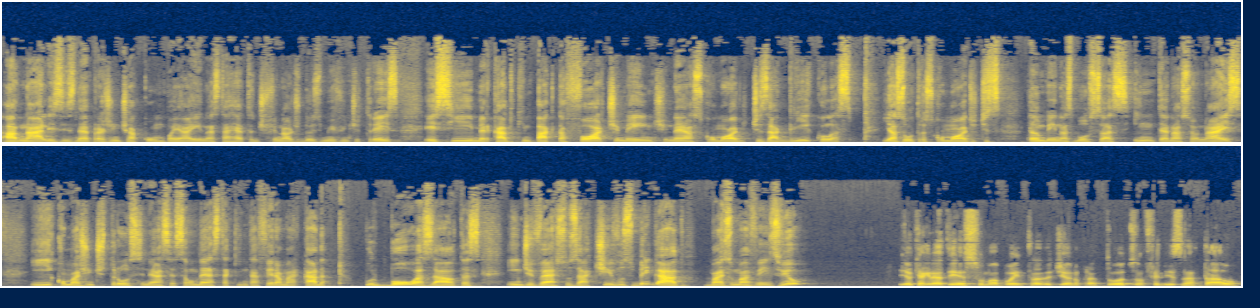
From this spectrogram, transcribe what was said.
análises, né, para a gente acompanhar aí nesta reta de final de 2023 esse mercado que impacta fortemente, né, as commodities agrícolas e as outras commodities também nas bolsas internacionais. E como a gente trouxe, né, a sessão desta quinta-feira marcada por boas altas em diversos ativos. Obrigado mais uma vez, viu? Eu que agradeço, uma boa entrada de ano para todos, um Feliz Natal.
